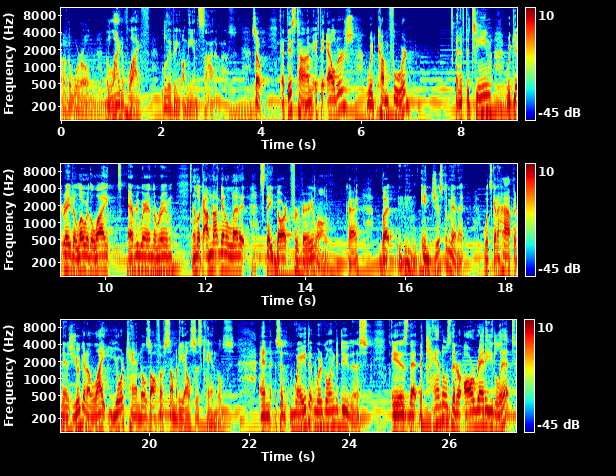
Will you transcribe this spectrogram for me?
of the world, the light of life living on the inside of us. So at this time, if the elders would come forward, and if the team would get ready to lower the lights everywhere in the room, and look, I'm not going to let it stay dark for very long, okay? But in just a minute, what's going to happen is you're going to light your candles off of somebody else's candles. And so the way that we're going to do this is that the candles that are already lit,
